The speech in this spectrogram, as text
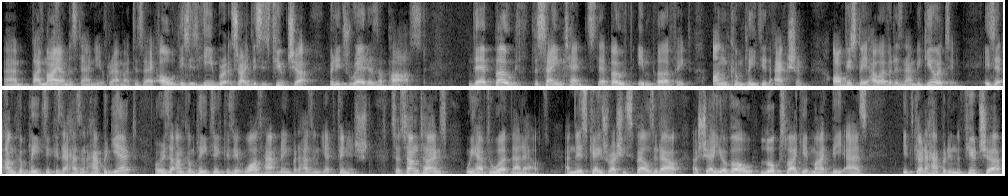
um, by my understanding of grammar, to say, oh, this is Hebrew, sorry, this is future, but it's read as a past. They're both the same tense. They're both imperfect, uncompleted action. Obviously, however, there's an ambiguity. Is it uncompleted because it hasn't happened yet, or is it uncompleted because it was happening but hasn't yet finished? So sometimes we have to work that out. In this case, Rashi spells it out. Asher Yovo looks like it might be as it's going to happen in the future,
